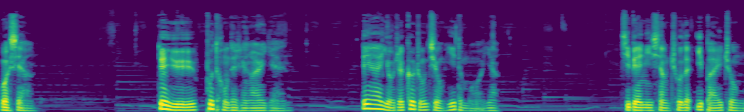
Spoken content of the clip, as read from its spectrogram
我想，对于不同的人而言，恋爱有着各种迥异的模样。即便你想出了一百种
